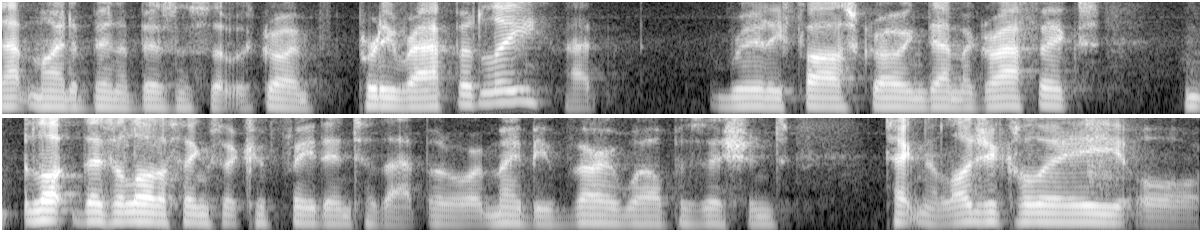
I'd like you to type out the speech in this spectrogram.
that might have been a business that was growing pretty rapidly, had really fast growing demographics. A lot, there's a lot of things that could feed into that, but or it may be very well positioned technologically, or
